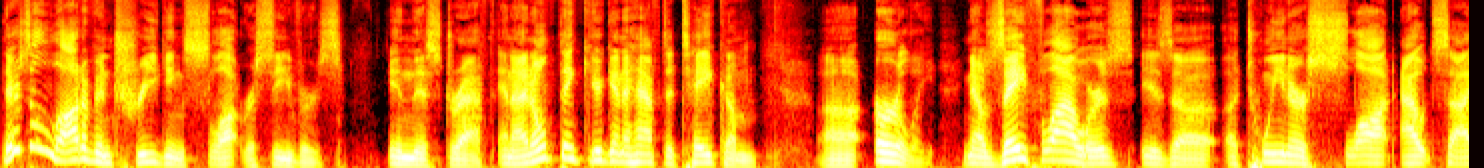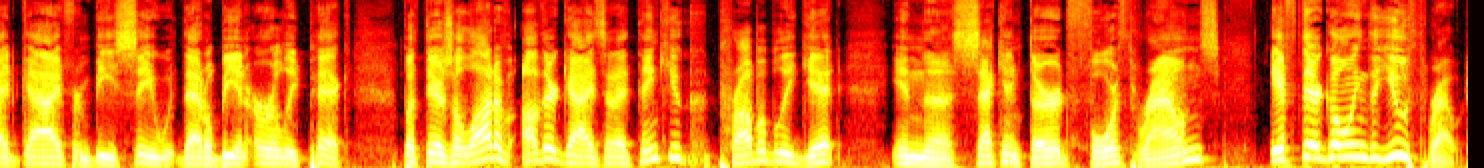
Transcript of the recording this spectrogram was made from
There's a lot of intriguing slot receivers in this draft, and I don't think you're going to have to take them uh, early. Now, Zay Flowers is a, a tweener slot outside guy from BC that'll be an early pick, but there's a lot of other guys that I think you could probably get in the second, third, fourth rounds if they're going the youth route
